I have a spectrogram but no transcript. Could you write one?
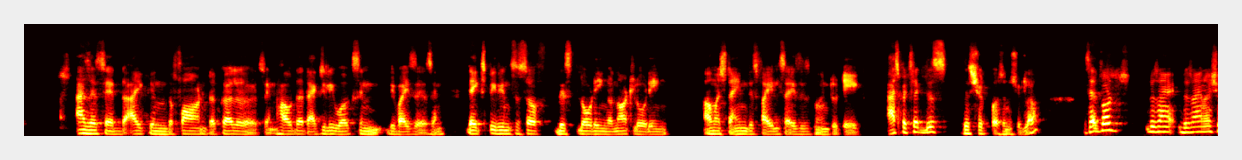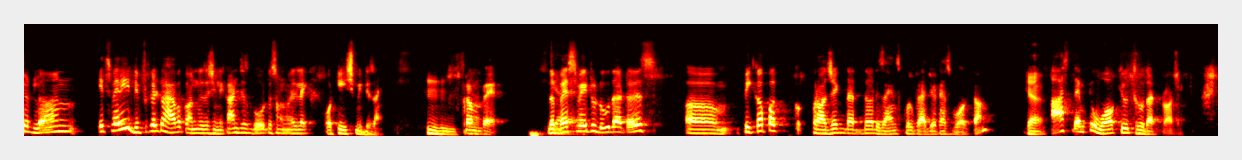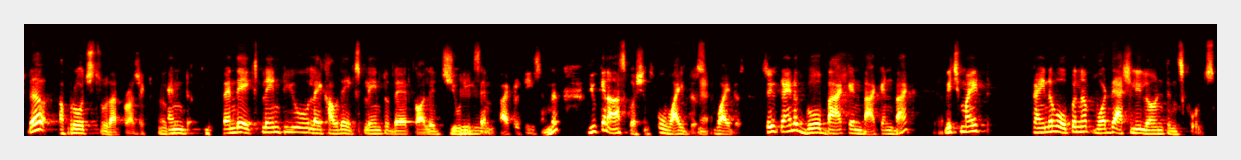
as I said, the icon, the font, the colors, and how that actually works in devices and the experiences of this loading or not loading, how much time this file size is going to take. Aspects like this, this should person should learn. Self-taught design designer should learn. It's very difficult to have a conversation. You can't just go to someone like, "Oh, teach me design." Mhm. From where? The Yeah, best yeah. way to do that is um, pick up a project that the design school graduate has worked on Yeah. ask them to walk you through that project the approach through that project Okay. and when they explain to you like how they explain to their college UDs Mhm. and faculties and this, you can ask questions oh why this Yeah. why this so you kind of go back and back and back Yeah. which might kind of open up what they actually learned in schools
